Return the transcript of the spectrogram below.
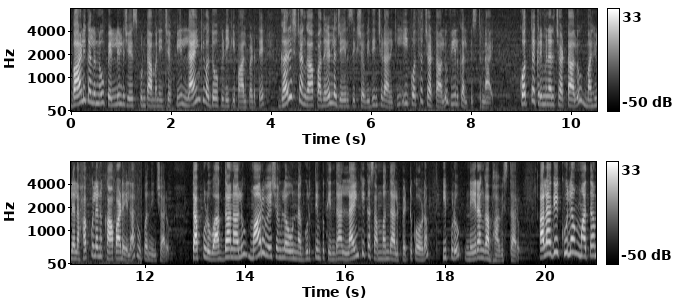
బాలికలను పెళ్ళిళ్ళు చేసుకుంటామని చెప్పి లైంగిక దోపిడీకి పాల్పడితే గరిష్టంగా పదేళ్ళ జైలు శిక్ష విధించడానికి ఈ కొత్త చట్టాలు వీలు కల్పిస్తున్నాయి. కొత్త క్రిమినల్ చట్టాలు మహిళల హక్కులను కాపాడేలా రూపొందించారు. తప్పుడు వాగ్దానాలు మారువేషంలో ఉన్న గుర్తింపు కింద లైంగిక సంబంధాలు పెట్టుకోవడం ఇప్పుడు నేరంగా భావిస్తారు. అలాగే కులం మతం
